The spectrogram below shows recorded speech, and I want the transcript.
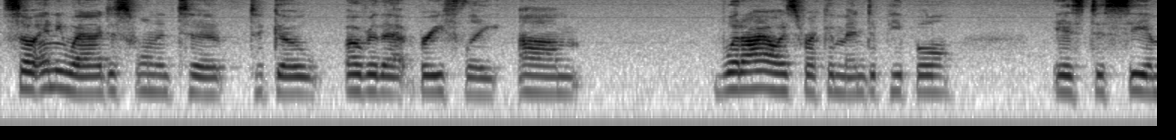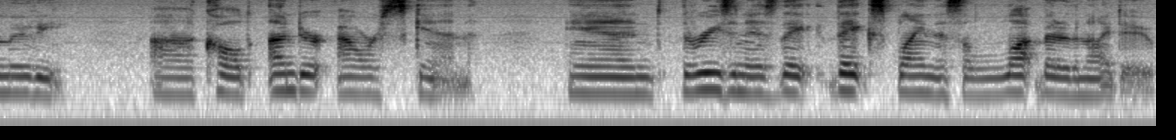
so anyway, I just wanted to, to go over that briefly. Um, what I always recommend to people is to see a movie uh, called Under Our Skin. And the reason is they, they explain this a lot better than I do.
